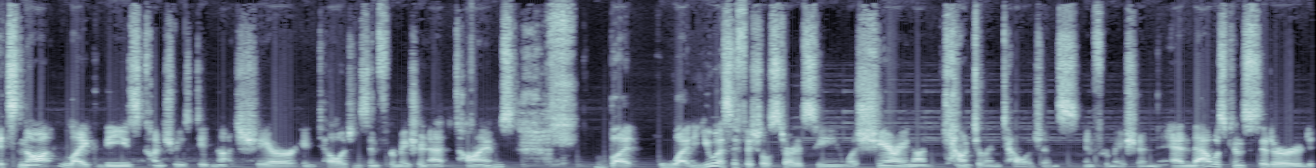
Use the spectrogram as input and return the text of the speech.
it's not like these countries did not share intelligence information at times, but what US officials started seeing was sharing on counterintelligence information. And that was considered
